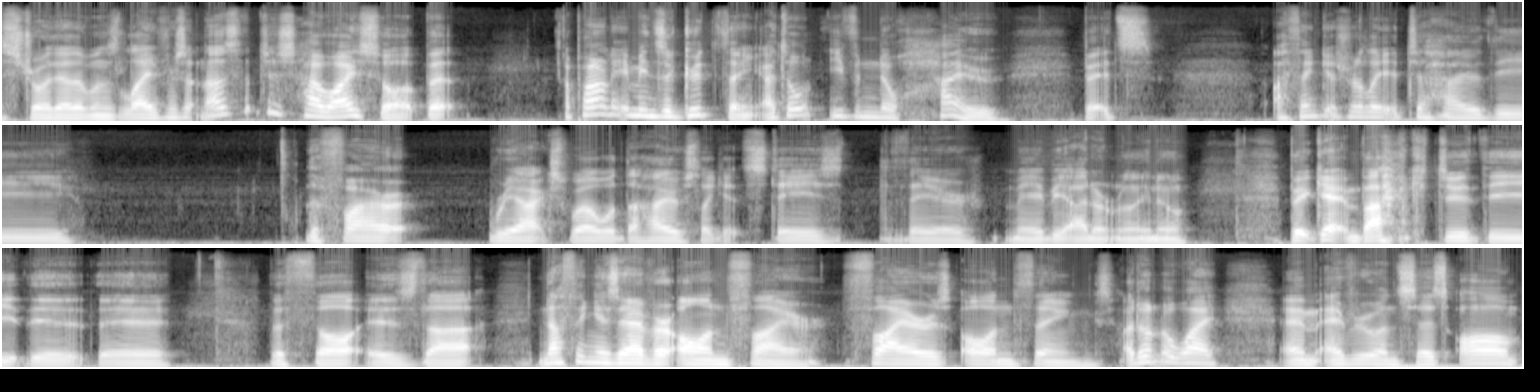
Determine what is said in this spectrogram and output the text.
destroy the other one's life or something. That's just how I saw it, but apparently it means a good thing. I don't even know how, but it's I think it's related to how the the fire reacts well with the house, like it stays there. Maybe I don't really know. But getting back to the the the the thought is that nothing is ever on fire. Fire is on things. I don't know why um everyone says oh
